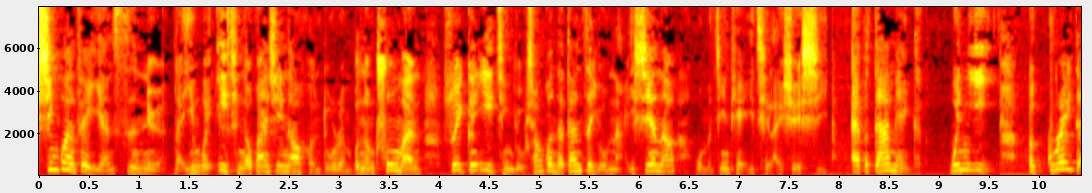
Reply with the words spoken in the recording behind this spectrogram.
新冠肺炎肆虐，那因为疫情的关系呢，很多人不能出门，所以跟疫情有相关的单字有哪一些呢？我们今天一起来学习 epidemic。瘟疫，a great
